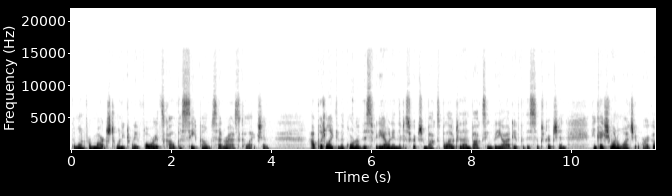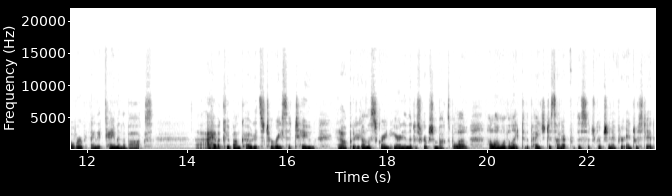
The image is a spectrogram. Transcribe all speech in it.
The one from March 2024. It's called the Seafoam Sunrise Collection. I'll put a link in the corner of this video and in the description box below to the unboxing video I did for this subscription in case you want to watch it where I go over everything that came in the box. I have a coupon code. It's Teresa2 and I'll put it on the screen here and in the description box below, along with a link to the page to sign up for the subscription if you're interested.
